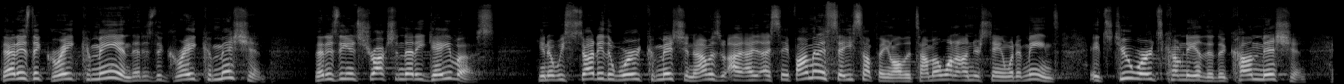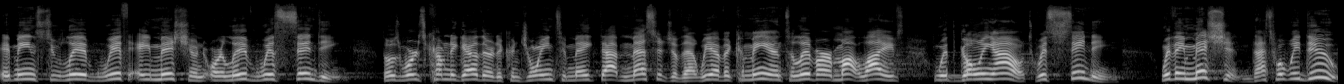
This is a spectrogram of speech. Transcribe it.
That is the great command. That is the great commission. That is the instruction that He gave us. You know, we study the word commission. I, was, I, I say, if I'm going to say something all the time, I want to understand what it means. It's two words come together the commission. It means to live with a mission or live with sending. Those words come together to conjoin to make that message of that. We have a command to live our lives with going out, with sending, with a mission. That's what we do.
